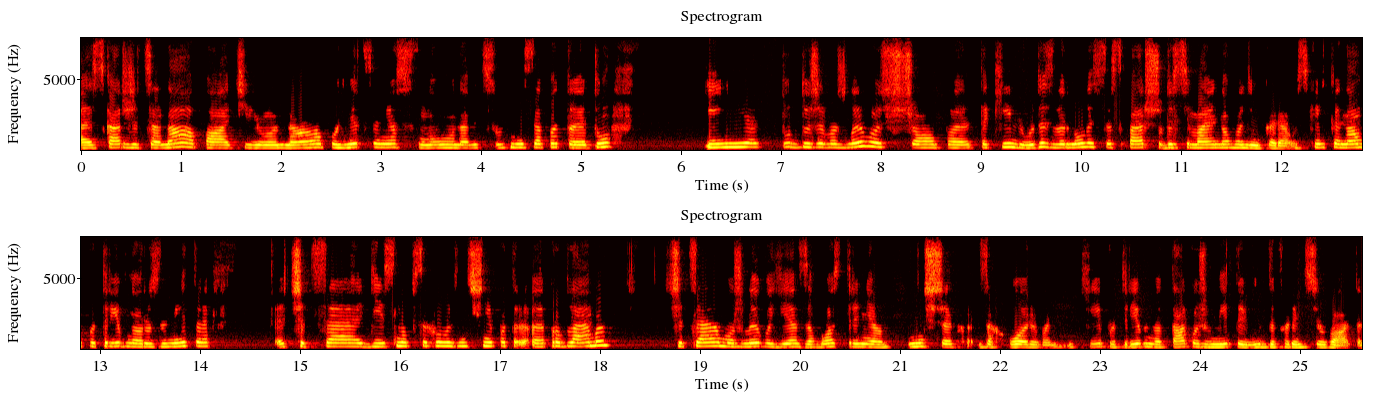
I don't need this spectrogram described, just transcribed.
е, скаржаться на апатію, на погіршення сну, на відсутність апетиту. І тут дуже важливо, щоб е, такі люди звернулися спершу до сімейного лікаря, оскільки нам потрібно розуміти, е, чи це дійсно психологічні е, проблеми, чи це можливо є загострення інших захворювань, які потрібно також вміти віддиференціювати.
